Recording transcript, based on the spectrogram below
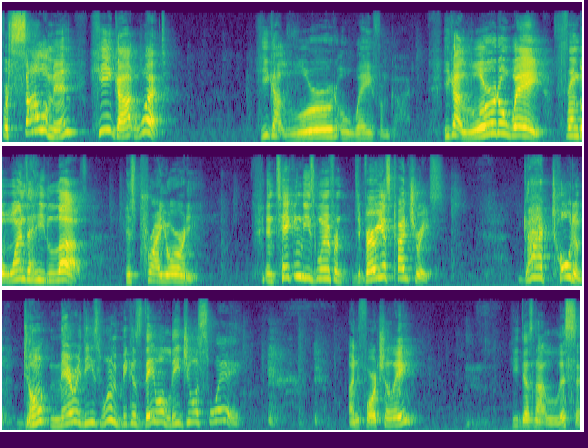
for Solomon, he got what? he got lured away from God. He got lured away from the ones that he loved, his priority. In taking these women from various countries, God told him, don't marry these women because they will lead you astray. Unfortunately, he does not listen.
